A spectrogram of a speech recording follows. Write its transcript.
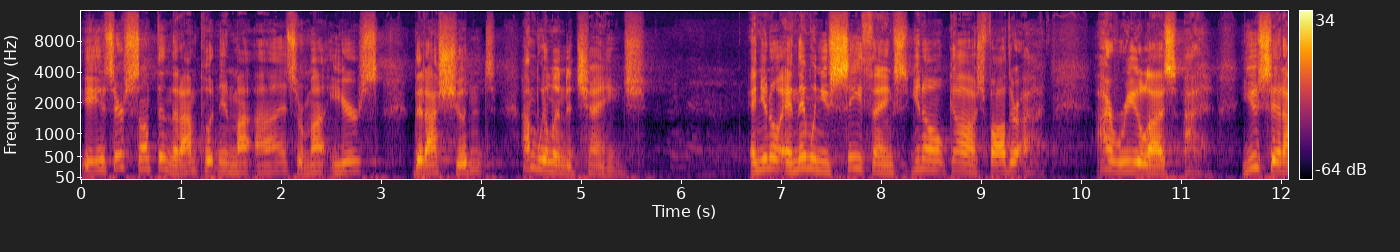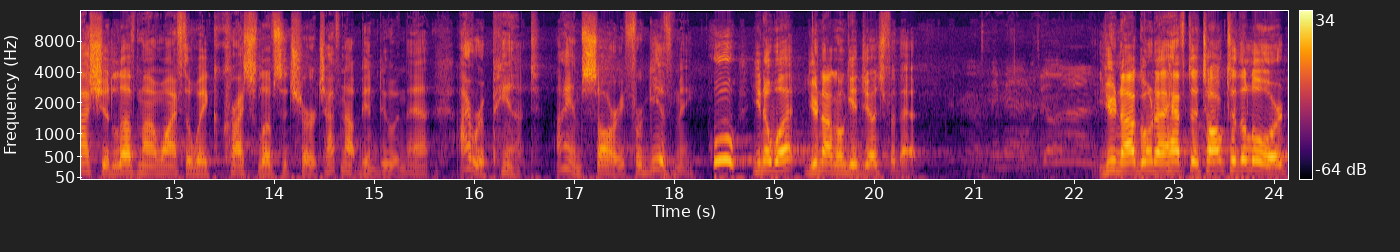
Is there something that I'm putting in my eyes or my ears that I shouldn't? I'm willing to change. And you know, and then when you see things, you know, gosh, Father, I, I realize I, you said I should love my wife the way Christ loves the church. I've not been doing that. I repent. I am sorry. Forgive me. You know what? You're not going to get judged for that. Amen. You're not going to have to talk to the Lord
